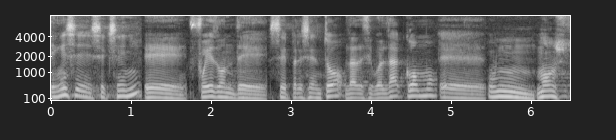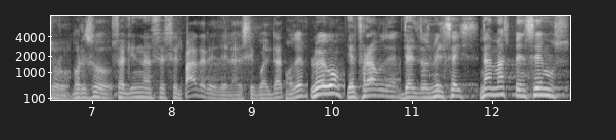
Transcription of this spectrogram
En ese sexenio eh, fue donde se presentó la desigualdad como eh, un monstruo. Por eso Salinas es el padre de la desigualdad moderna. Luego, el fraude del 2006. Nada más pensemos,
